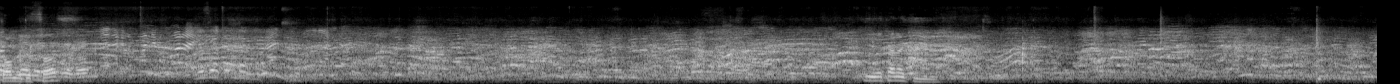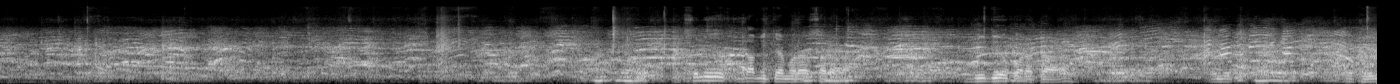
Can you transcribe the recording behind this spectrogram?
টমেটো সস। কি এখানে কি? আসলে দামি ক্যামেরা ছাড়া ভিডিও করাটা অনেক কঠিন।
